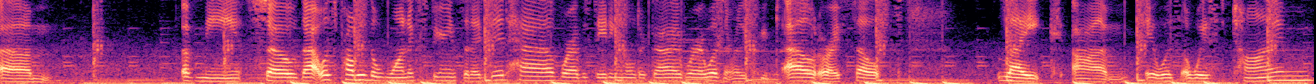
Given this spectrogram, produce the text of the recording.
um, of me. So that was probably the one experience that I did have where I was dating an older guy where I wasn't really creeped out or I felt like um, it was a waste of time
